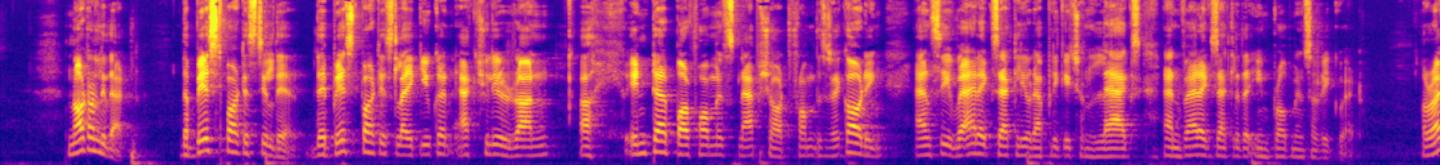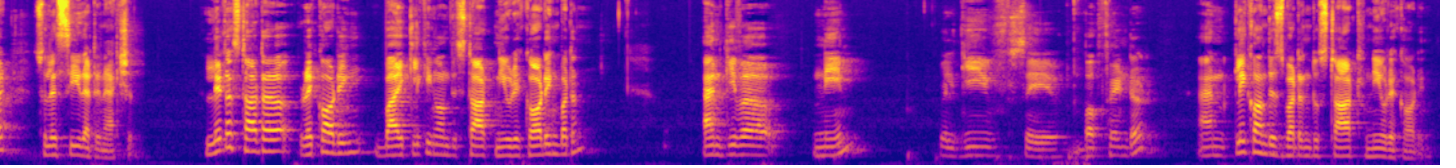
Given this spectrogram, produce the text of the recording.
Not only that, the best part is still there. The best part is like you can actually run a entire performance snapshot from this recording and see where exactly your application lags and where exactly the improvements are required. All right, so let's see that in action. Let us start a recording by clicking on the start new recording button and give a name. We'll give say Bugfender and click on this button to start new recording.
